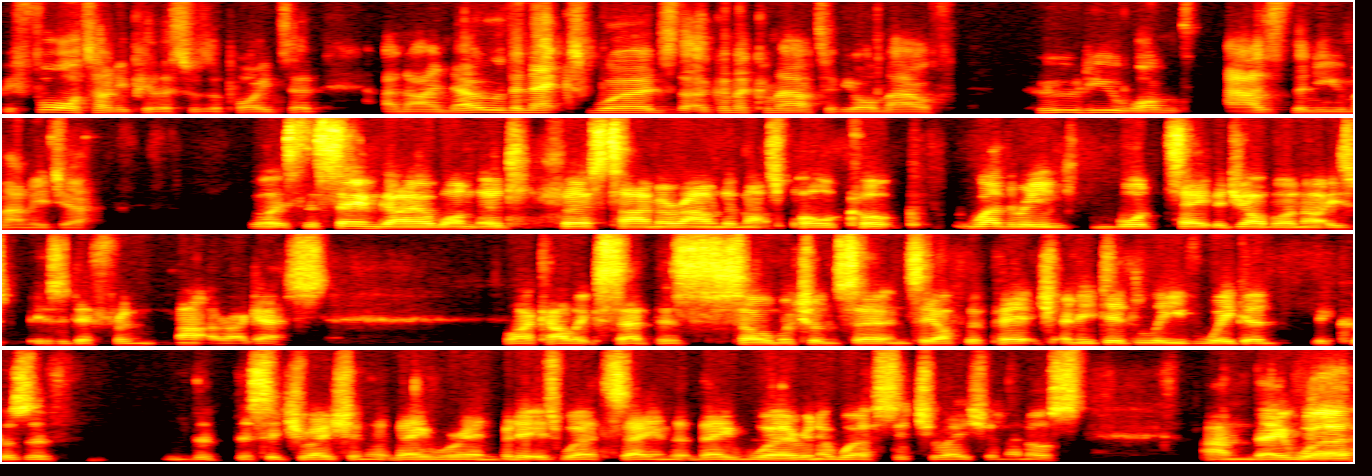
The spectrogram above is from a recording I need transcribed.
before Tony Pulis was appointed, and I know the next words that are going to come out of your mouth. Who do you want as the new manager? Well, it's the same guy I wanted first time around, and that's Paul Cook. Whether he would take the job or not is, is a different matter, I guess. Like Alex said, there's so much uncertainty off the pitch, and he did leave Wigan because of the, the situation that they were in. But it is worth saying that they were in a worse situation than us, and they were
